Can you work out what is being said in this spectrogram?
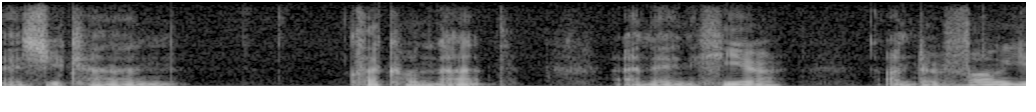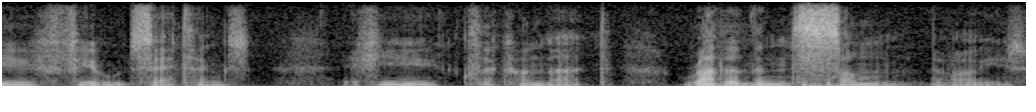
is you can click on that and then here under value field settings if you click on that rather than sum the values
